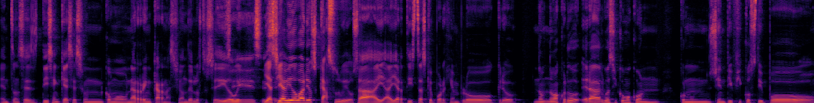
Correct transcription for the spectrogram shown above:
Entonces dicen que ese es un como una reencarnación de lo sucedido, Sí, güey. sí, y así sí. ha habido varios casos, güey. O sea, hay, hay artistas que, por ejemplo, creo, no, no me acuerdo, era algo así como con, con un científicos tipo,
